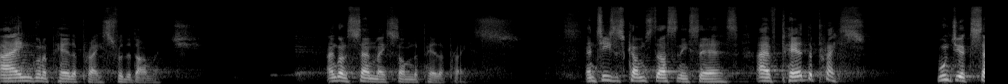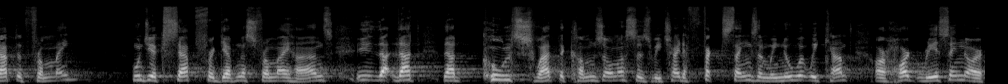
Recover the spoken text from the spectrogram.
I'm going to pay the price for the damage. I'm going to send my son to pay the price. And Jesus comes to us and He says, I have paid the price. Won't you accept it from me? Won't you accept forgiveness from my hands? That, that, that cold sweat that comes on us as we try to fix things and we know what we can't, our heart racing, our,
